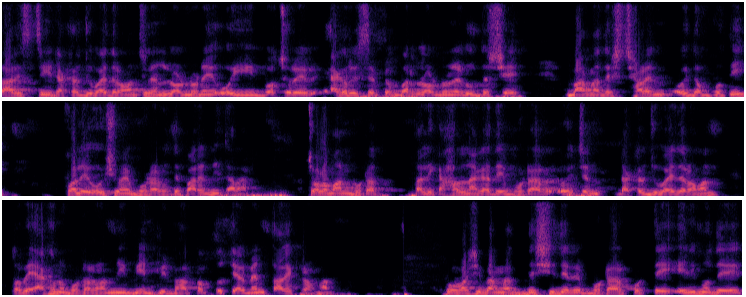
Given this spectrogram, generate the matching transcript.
তার স্ত্রী ডাক্তার জুবাইদুর রহমান ছিলেন লন্ডনে। ওই বছরের এগারোই সেপ্টেম্বর লন্ডনের উদ্দেশ্যে বাংলাদেশ ছাড়েন ওই দম্পতি। ফলে ওই সময় ভোটার হতে পারেননি তারা। চলমান ভোটার তালিকা হালনাগাদে ভোটার হয়েছেন ডাক্তার জুবাইদুর রহমান। তবে এখনও ভোটার হননি বিএনপির ভারপ্রাপ্ত চেয়ারম্যান তারেক রহমান। প্রবাসী বাংলাদেশিদের ভোটার করতে এরই মধ্যে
